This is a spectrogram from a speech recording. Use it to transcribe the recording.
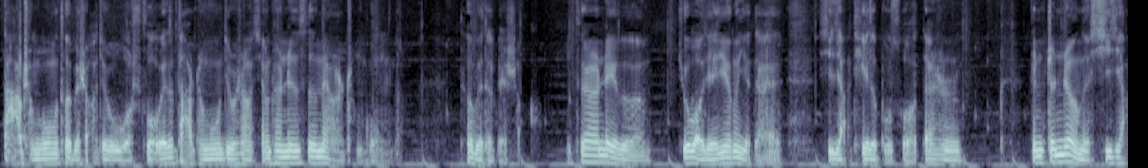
大成功特别少。就是我所谓的大成功，就是像香川真司那样成功的，特别特别少。虽然这个久保建英也在。西甲踢得不错，但是跟真正的西甲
